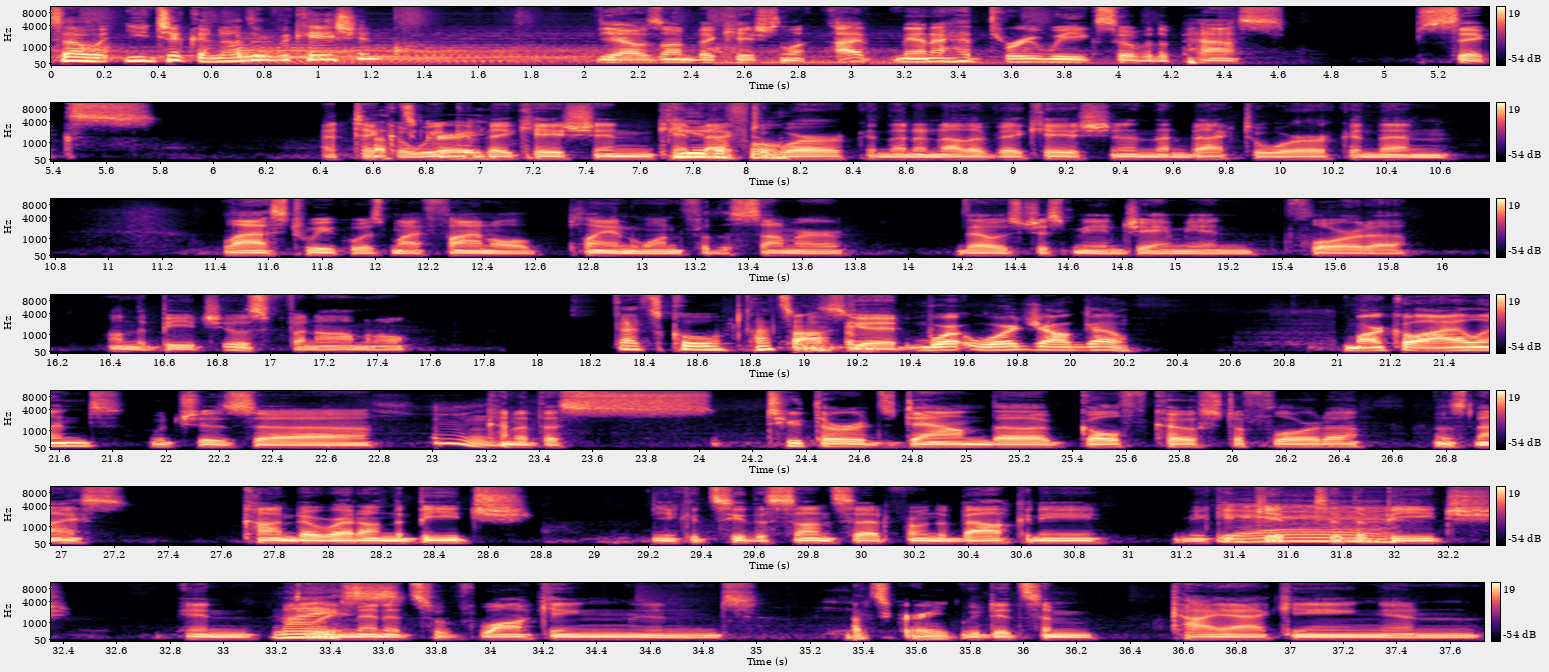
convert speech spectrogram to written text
So you took another vacation? Yeah, I was on vacation. I man, I had three weeks over the past six. I take That's a week of vacation, came back to work, and then another vacation, and then back to work, and then last week was my final planned one for the summer. That was just me and Jamie in Florida on the beach. It was phenomenal. That's cool. That's awesome. good. Where, where'd y'all go? Marco Island, which is uh, Hmm. kind of the s- two thirds down the Gulf Coast of Florida. It was nice. Condo right on the beach. You could see the sunset from the balcony. You could get to the beach in Nice. three minutes of walking, and That's great. we did some kayaking, and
